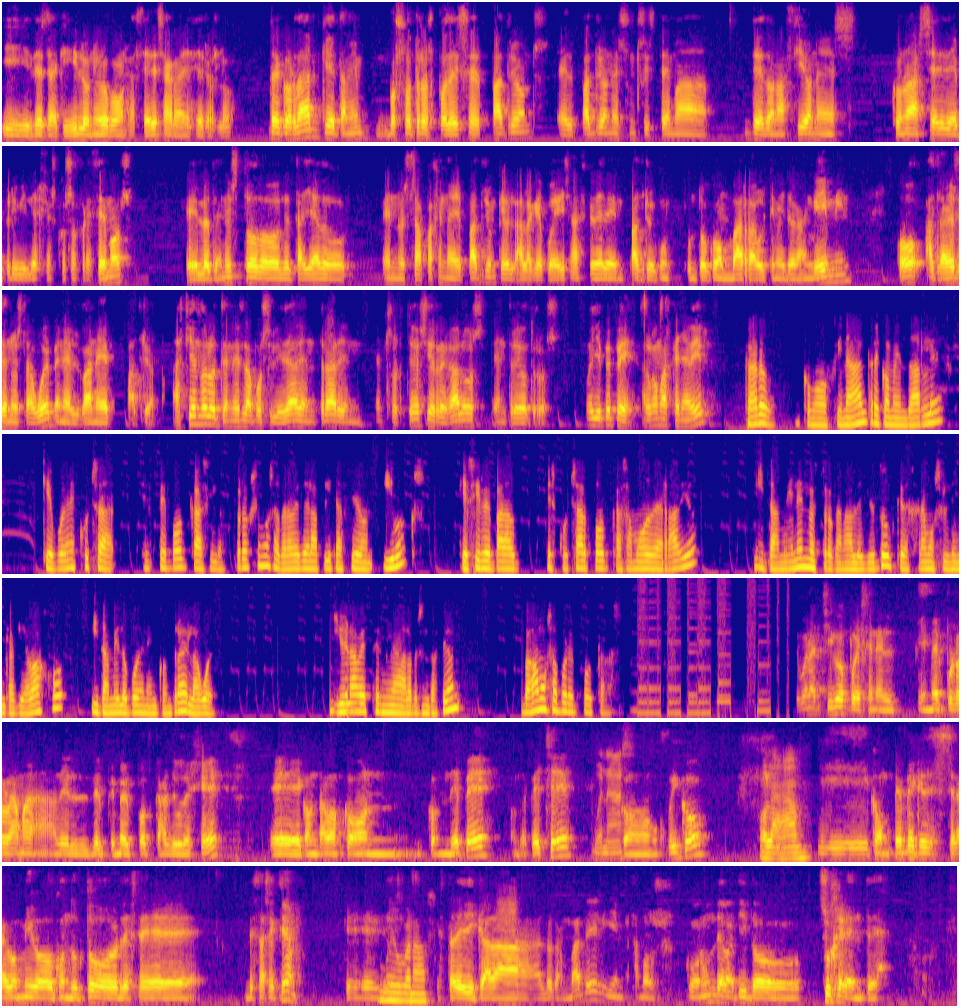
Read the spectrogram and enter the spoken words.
y desde aquí lo único que vamos a hacer es agradeceroslo. Recordad que también vosotros podéis ser Patreons. El Patreon es un sistema de donaciones con una serie de privilegios que os ofrecemos. Eh, lo tenéis todo detallado en nuestra página de Patreon, que, a la que podéis acceder en patreon.com barra Ultimate Gaming o a través de nuestra web en el banner Patreon. Haciéndolo tenéis la posibilidad de entrar en, sorteos y regalos, entre otros. Oye, Pepe, ¿algo más que añadir? Claro, como final, recomendarles que pueden escuchar este podcast y los próximos a través de la aplicación iVoox, que sirve para escuchar podcast a modo de radio, y también en nuestro canal de YouTube, que dejaremos el link aquí abajo, y también lo pueden encontrar en la web. Y una vez terminada la presentación, vamos a por el podcast. Bueno chicos, pues en el primer programa del, del primer podcast de UDG eh, contamos con, con Depe, con Depeche, Buenas. con Juico Hola. y con Pepe que será conmigo conductor de este de esta sección que Muy buenas. está dedicada al Dokkan Battle y empezamos con un debatito sugerente.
